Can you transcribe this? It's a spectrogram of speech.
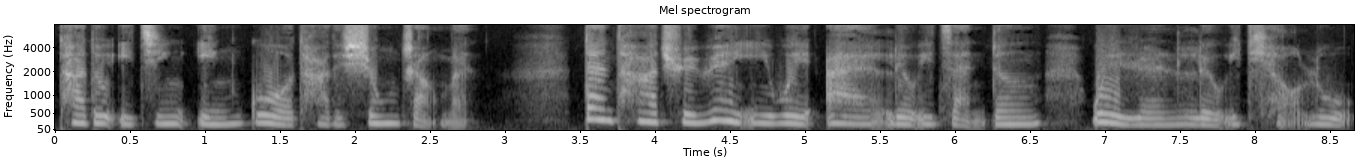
他都已经赢过他的兄长们。但他却愿意为爱留一盏灯，为人留一条路，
